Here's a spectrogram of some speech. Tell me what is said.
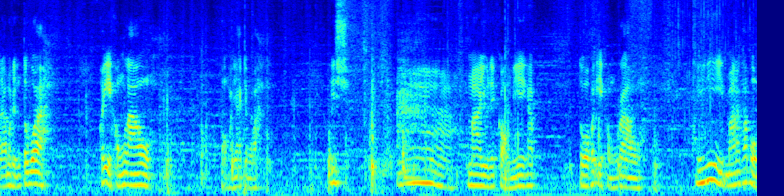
เรามาถึงตัวพระเอกของเราโอ้ยากจังวะอิชอ่ามาอยู่ในกล่องนี้ครับ ตัวพระเอกของเรา นี่มาแล้วครับผม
